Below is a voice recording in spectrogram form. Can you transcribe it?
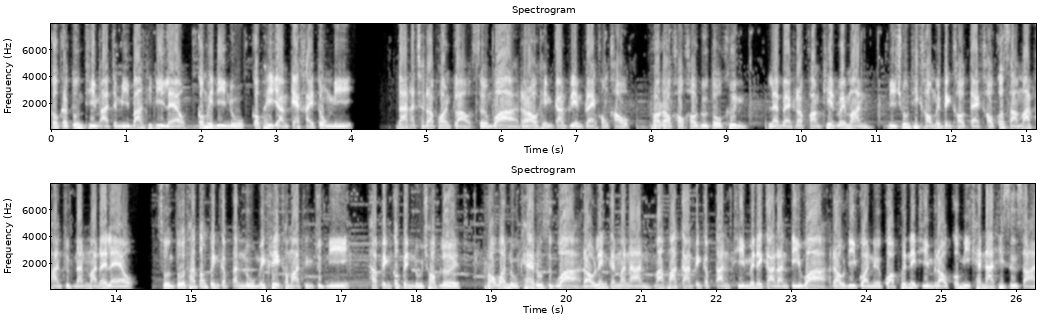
ก็กระตุ้นทีมอาจจะมีบ้างที่ดีแล้ว ก็ไม่ดีหนูก็พยายามแก้ไขตรงนี้ ด้านอัชราพรกล่าวเสริมว่าเราเห็นการเปลี่ยนแปลงของเขา เพราะเราเขาเขาดูโตขึ้น และแบกรับความเครียดไว้มัน มีช่วงที่เขาไม่เป็นเขาแต่เขาก็สามารถผ่านจุดนั้นมาได้แล้ว ส่วนตัวถ้าต้องเป็นกัปตันหนูไม่เครียดเข้ามาถึงจุดนี้ ถ้าเป็นก็เป็นหนูชอบเลย เพราะว่าหนูแค่รู้สึกว่าเราเล่นกันมานานมากๆการเป็นกัปตันทีมไม่ได้การันตีว่าเราดีกว่าเหนือกว่าเพื่อนในทีมเราก็มีแค่หน้าที่สื่อสาร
